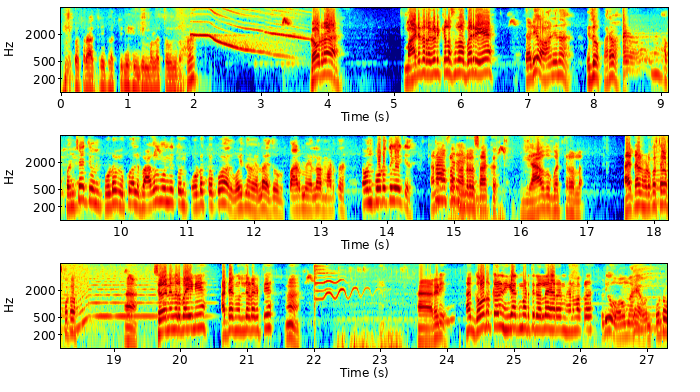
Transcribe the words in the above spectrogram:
ಇವತ್ತು ರಾತ್ರಿ ಬರ್ತೀನಿ ಹಿಂದಿನ ಬಲ ತೆಗೆದು ಹಾ? ಗೌಡ್ರ ಮಾಡಿದ ರಗಡಿ ಕೆಲಸ ಅದಾವ ಬರ್ರಿ. ತಡಿಯೋ ನೀನ? ಇದು ಪರವ ಆ ಪಂಚಾಯತಿ ಒಂದ್ ಫೋಟೋ ಬೇಕು ಅಲ್ಲಿ ಬಾಗಲ್ ಮುಂದೆ ಒಂದ್ ಫೋಟೋ ತಗೋ ಅದು ಹೋಯ್ತು ನಾವೆಲ್ಲ ಇದು ಫಾರ್ಮ್ ಎಲ್ಲ ಮಾಡ್ತಾರೆ ಒಂದ್ ಫೋಟೋ ತೆಗಿಯೋಕೆ ನನ್ನ ಮಕ್ಳು ಕಂಡ್ರ ಸಾಕು. ಯಾವ್ದು ಗೊತ್ತಿರಲ್ಲ. ಆಯ್ತಾ ಹೊಡ್ಕೊತಾಳ ಫೋಟೋ ಹಾ. ಶಿವನಿಂದ್ರ ಬಾಯಿ ನೀ. ಅಟ್ಯಾಗ ಮುಲ್ದಾಡಕತ್ತಿ ಹಾ. ಹಾ ರೆಡಿ ಹಾ ಗೌಡ್ರ ಕಣ್ಣ ಹಿಂಗ್ಯಾಕ್ ಮಾಡ್ತೀರಲ್ಲ ಯಾರ ಹೆಣ್ಮಕ್ಳು? ತಡಿಯೋ ಮರೆ ಒಂದ್ ಫೋಟೋ.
